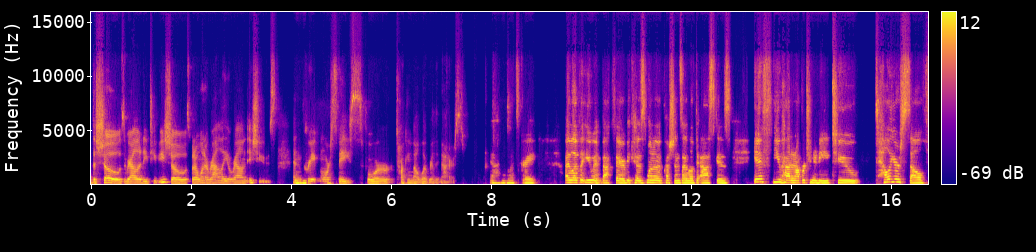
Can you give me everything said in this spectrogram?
the shows, reality TV shows, but I want to rally around issues and mm-hmm. create more space for talking about what really matters. Yeah, no, that's great. I love that you went back there because one of the questions I love to ask is if you had an opportunity to tell yourself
